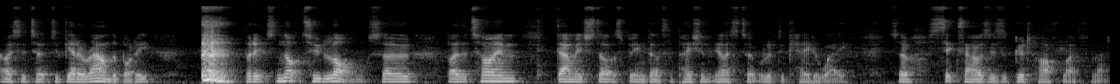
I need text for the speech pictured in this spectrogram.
isotope to get around the body but it's not too long. So by the time damage starts being done to the patient, the isotope will have decayed away. So six hours is a good half-life for that.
